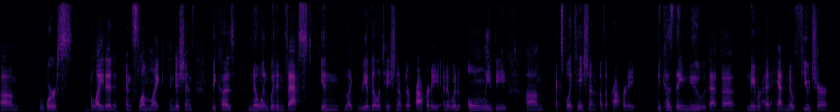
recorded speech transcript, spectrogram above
um, worse, blighted, and slum like conditions because no one would invest in like rehabilitation of their property and it would only be um, exploitation of the property because they knew that the neighborhood had no future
